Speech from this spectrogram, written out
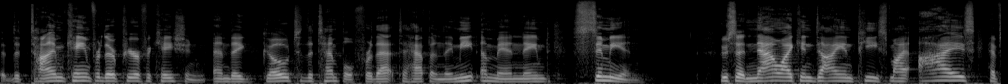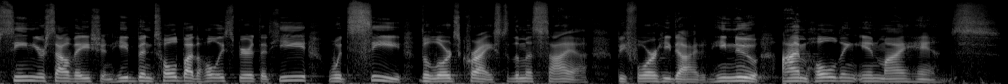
The time came for their purification, and they go to the temple for that to happen. They meet a man named Simeon who said, Now I can die in peace. My eyes have seen your salvation. He'd been told by the Holy Spirit that he would see the Lord's Christ, the Messiah, before he died. And he knew, I'm holding in my hands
